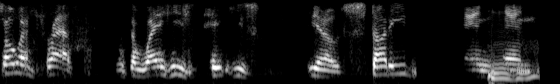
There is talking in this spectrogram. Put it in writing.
so impressed with the way he's he, he's you know studied and and uh,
